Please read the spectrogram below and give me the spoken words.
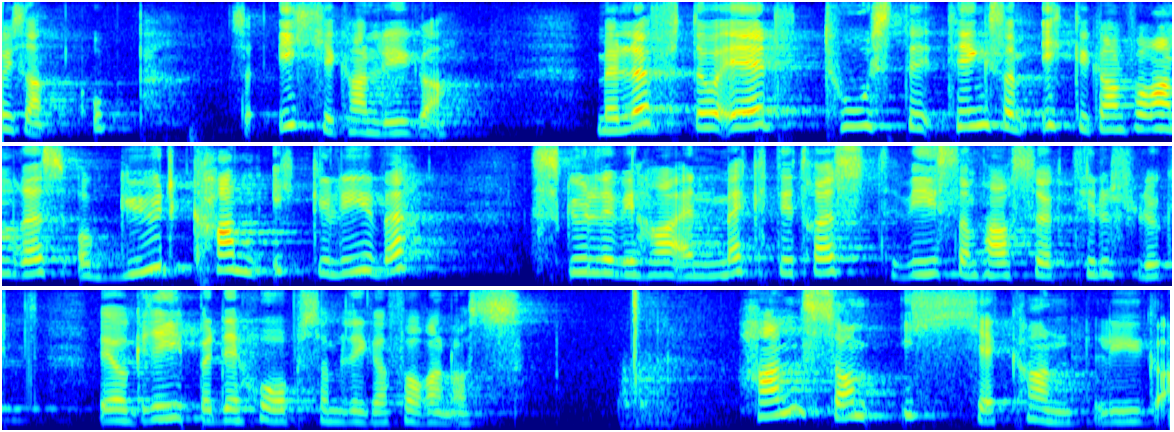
Oi sann, opp. Som ikke kan lyge. Med løfte og ed, to ting som ikke kan forandres, og Gud kan ikke lyve, skulle vi ha en mektig trøst, vi som har søkt tilflukt ved å gripe det håp som ligger foran oss. Han som ikke kan lyge.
